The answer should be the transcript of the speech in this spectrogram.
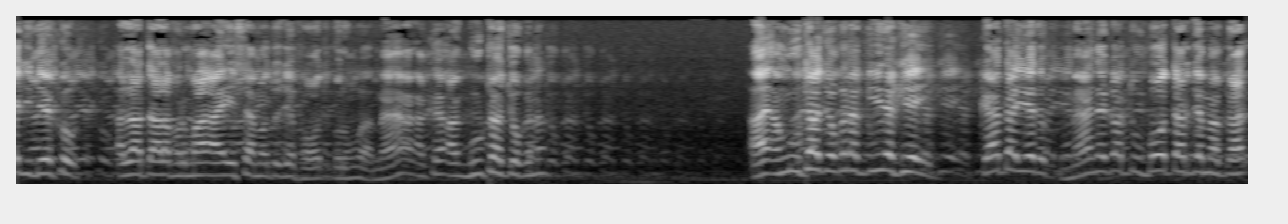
جی دیکھو، اللہ تعالیٰ فرمایا ایسا میں تجھے فوت کروں گا۔ میں انگوٹھا چوکنا۔ انگوٹھا چوکنا، کی رکھیے؟ کہتا یہ میں نے کہا، تو وہ ترجمہ کر،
